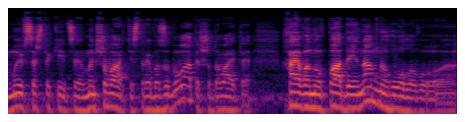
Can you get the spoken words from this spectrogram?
ми все ж таки це меншовартість треба забувати, що давайте хай воно впаде і нам на голову, е,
